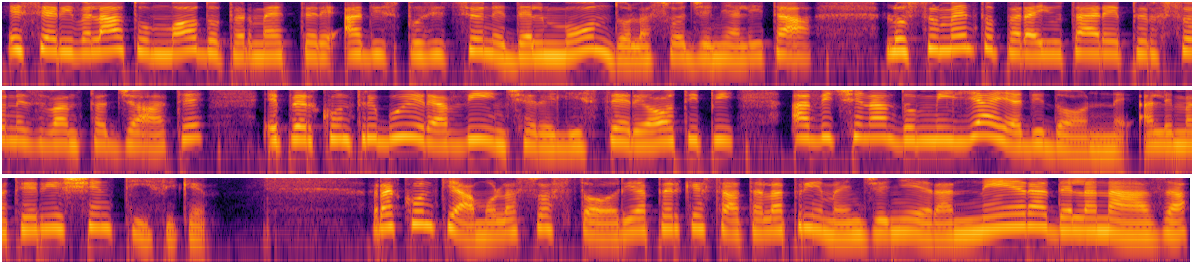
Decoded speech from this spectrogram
e si è rivelato un modo per mettere a disposizione del mondo la sua genialità, lo strumento per aiutare persone svantaggiate e per contribuire a vincere gli stereotipi avvicinando migliaia di donne alle materie scientifiche. Raccontiamo la sua storia perché è stata la prima ingegnera nera della NASA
